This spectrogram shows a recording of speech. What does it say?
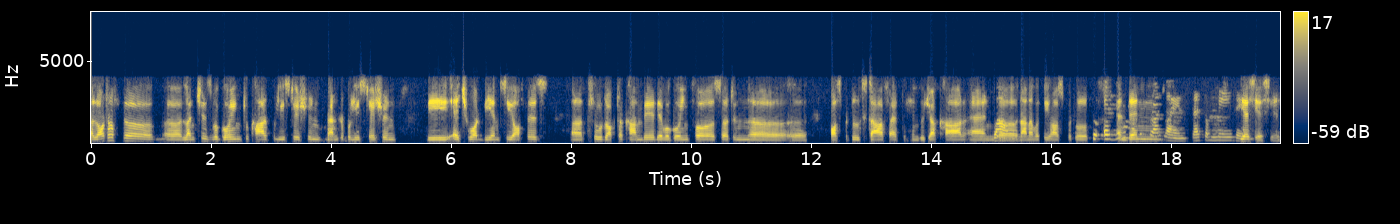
a lot of the uh, lunches were going to Khar police station, Bandra police station, the H Ward BMC office. Uh, through Dr. Kambe, they were going for certain uh, uh, hospital staff at Hinduja Khar and Wow. uh, Nanavati Hospital. So And then- the front lines. That's amazing. Yes, yes, yes.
